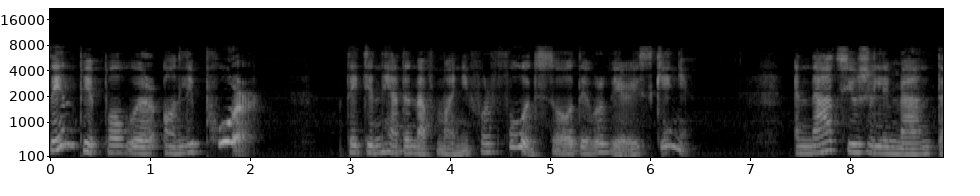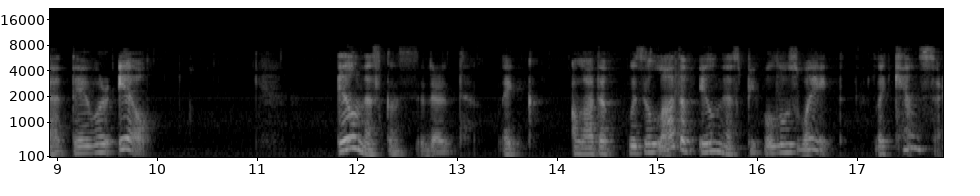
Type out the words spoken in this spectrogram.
thin people were only poor. They didn't have enough money for food, so they were very skinny. And that's usually meant that they were ill illness considered like a lot of with a lot of illness people lose weight like cancer.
